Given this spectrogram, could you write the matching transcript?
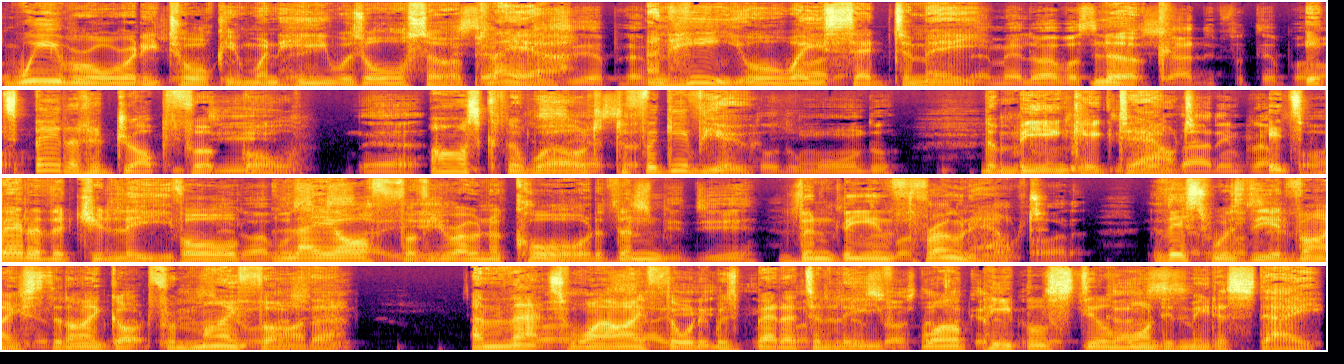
We were already talking when he was also a player, and he always said to me, Look, it's better to drop football. Ask the world to forgive you than being kicked out. It's better that you leave or lay off of your own accord than, than being thrown out. This was the advice that I got from my father, and that's why I thought it was better to leave while people still wanted me to stay.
